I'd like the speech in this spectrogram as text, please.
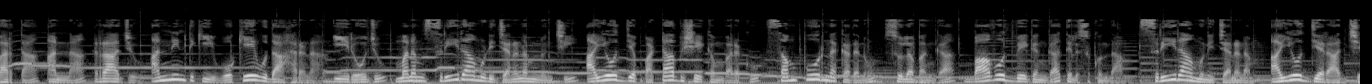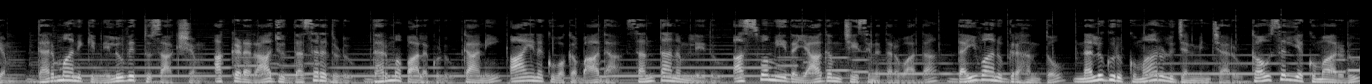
భర్త అన్న రాజు అన్నింటికీ ఒకే ఉదాహరణ. ఈ రోజు మనం శ్రీరాముడి జననం నుంచి అయోధ్య పట్టాభిషేకం వరకు సంపూర్ణ కథను సులభంగా భావోద్వేగంగా తెలుసుకుందాం. శ్రీరాముని జననం అయోధ్య రాజ్యం. ధర్మానికి నిలువెత్తు సాక్ష్యం. అక్కడ రాజు దశరథుడు ధర్మపాలకుడు. కాని ఆయనకు ఒక బాధ సంతానం లేదు. అశ్వమీద యాగం చేసిన తరువాత దైవానుగ్రహంతో నలుగురు కుమారులు జన్మించారు. కౌసల్య కుమారుడు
